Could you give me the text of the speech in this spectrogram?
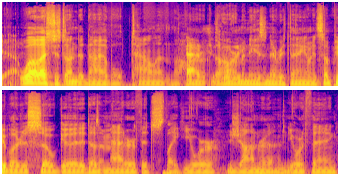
yeah, well, that's just undeniable talent, and the har- the harmonies and everything. I mean, some people are just so good. It doesn't matter if it's like your genre and your thing.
